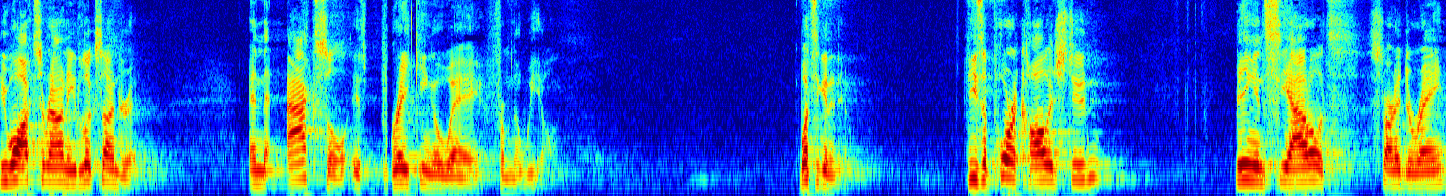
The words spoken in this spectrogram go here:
He walks around, he looks under it, and the axle is breaking away from the wheel. What's he going to do? He's a poor college student. Being in Seattle, it's started to rain.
